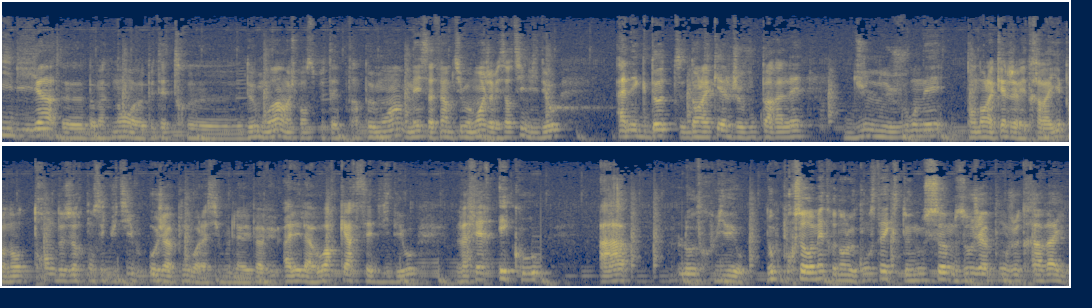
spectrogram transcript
il y a euh, bah, maintenant peut-être deux mois, hein, je pense peut-être un peu moins, mais ça fait un petit moment, j'avais sorti une vidéo anecdote dans laquelle je vous parlais d'une journée pendant laquelle j'avais travaillé pendant 32 heures consécutives au Japon. Voilà, si vous ne l'avez pas vu, allez la voir car cette vidéo va faire écho à l'autre vidéo. Donc pour se remettre dans le contexte, nous sommes au Japon, je travaille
